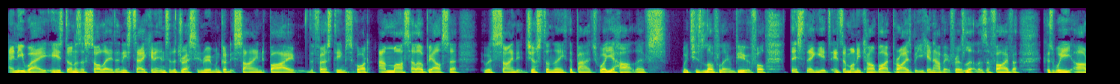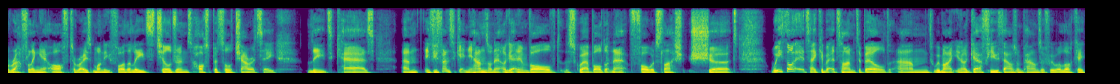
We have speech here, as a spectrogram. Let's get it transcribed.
Anyway, he's done as a solid and he's taken it into the dressing room and got it signed by the first team squad and Marcelo Bielsa, who has signed it just underneath the badge where your heart lives. Which is lovely and beautiful. This thing, it's, it's a money can't buy prize, but you can have it for as little as a fiver because we are raffling it off to raise money for the Leeds Children's Hospital charity, Leeds Cares. Um, if you fancy getting your hands on it or getting involved, the squareball.net forward slash shirt. We thought it'd take a bit of time to build and we might, you know, get a few thousand pounds if we were lucky.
